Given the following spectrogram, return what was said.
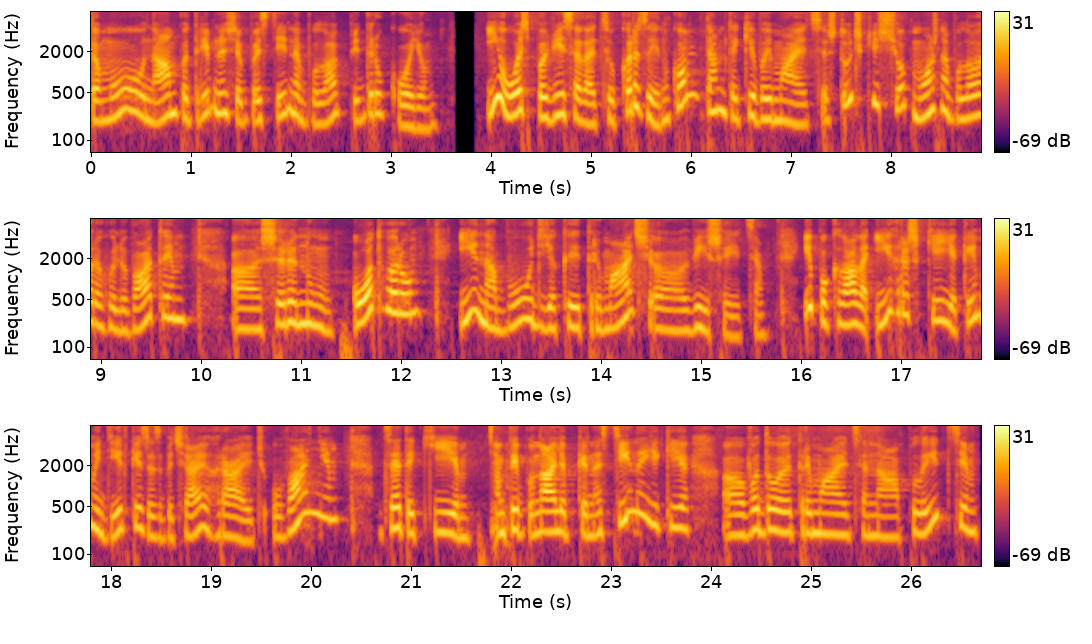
тому нам потрібно, щоб постійно була під рукою. І ось повісила цю корзинку, там такі виймаються штучки, щоб можна було регулювати е, ширину отвору і на будь-який тримач е, вішається. І поклала іграшки, якими дітки зазвичай грають у ванні. Це такі типу наліпки на стіни, які е, водою тримаються на плитці.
